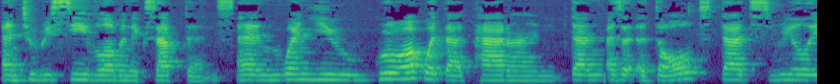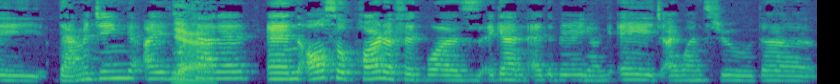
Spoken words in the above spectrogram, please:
and to receive love and acceptance. And when you grow up with that pattern, then as an adult, that's really damaging. I look yeah. at it. And also part of it was, again, at a very young age, I went through the,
